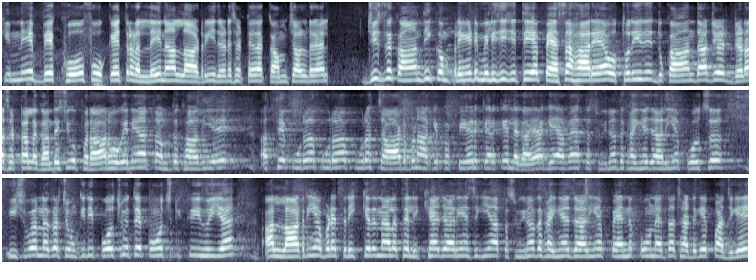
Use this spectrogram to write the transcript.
ਕਿੰਨੇ ਬੇਖੌਫ ਹੋ ਕੇ ਧੜੱਲੇ ਨਾਲ ਲਾਟਰੀ ਦੇ ਛੱਟੇ ਦਾ ਕੰਮ ਚੱਲ ਰਿਹਾ। ਜਿਸ ਦੁਕਾਨ ਦੀ ਕੰਪਲੇਂਟ ਮਿਲੀ ਸੀ, ਜਿੱਥੇ ਇਹ ਪੈਸਾ ਹਾਰਿਆ, ਉੱਥੋਂ ਦੀ ਦੁਕਾਨਦਾਰ ਜਿਹੜੇ ਡੜਾ ਸੱਟਾ ਲਗਾਉਂਦੇ ਸੀ, ਉਹ ਫਰਾਰ ਹੋ ਗਏ ਨੇ। ਆ ਤੁਹਾਨੂੰ ਦਿਖਾ ਦਈਏ, ਇੱਥੇ ਪੂਰਾ ਪੂਰਾ ਪੂਰਾ ਚਾਰਟ ਬਣਾ ਕੇ ਪ੍ਰਪੇਅਰ ਕਰਕੇ ਲਗਾਇਆ ਗਿਆ ਹੈ ਤਸਵੀਰਾਂ ਦਿਖਾਈਆਂ ਜਾ ਰਹੀਆਂ। ਪੁਲਿਸ, ਈਸ਼ਵਰ ਨਗਰ ਚੌਂਕੀ ਦੀ ਪੁਲਿਸ ਵੀ ਉੱਥੇ ਪਹੁੰਚ ਚੁੱਕੀ ਹੋਈ ਹੈ ਆ ਲਾਟਰੀਆਂ ਬੜੇ ਤਰੀਕੇ ਦੇ ਨਾਲ ਇੱਥੇ ਲਿਖੀਆਂ ਜਾ ਰਹੀਆਂ ਸੀਗੀਆਂ। ਤਸਵੀਰਾਂ ਦਿਖਾਈਆਂ ਜਾ ਰਹੀਆਂ। ਪੈਨ ਪੋਨ ਐਦਾਂ ਛੱਡ ਕੇ ਭੱਜ ਗਏ,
